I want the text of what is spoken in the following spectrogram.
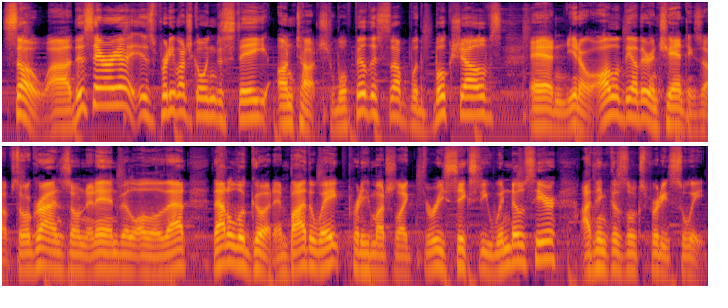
So, uh, this area is pretty much going to stay untouched. We'll fill this up with bookshelves and, you know, all of the other enchanting stuff. So a grindstone, an anvil, all of that. That'll look good. And by the way, pretty much like 360 windows here. I think this looks pretty sweet.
